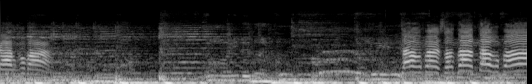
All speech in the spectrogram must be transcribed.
กลางเข้ามาตั้งเข้าไปสตาตั้งเข้าไป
